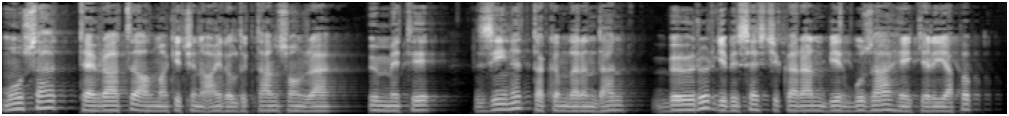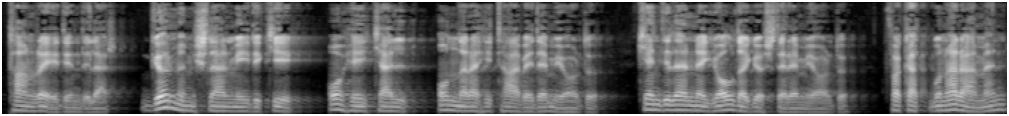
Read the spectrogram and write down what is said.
Musa Tevrat'ı almak için ayrıldıktan sonra ümmeti zinet takımlarından böğürür gibi ses çıkaran bir buzağı heykeli yapıp tanrı edindiler. Görmemişler miydi ki o heykel onlara hitap edemiyordu. Kendilerine yol da gösteremiyordu. Fakat buna rağmen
